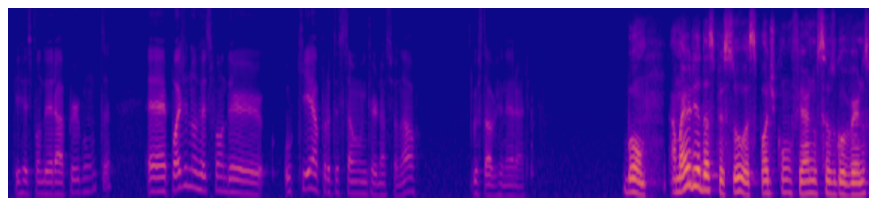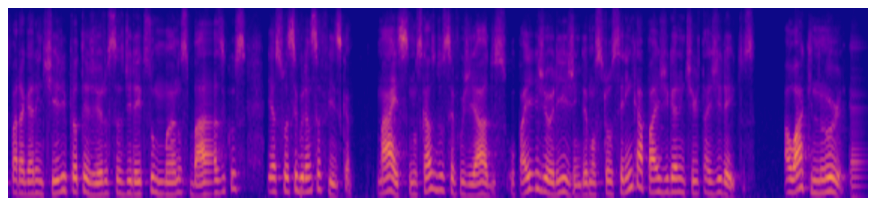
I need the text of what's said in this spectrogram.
que responderá a pergunta, é, pode nos responder o que é a proteção internacional, Gustavo Generali? Bom, a maioria das pessoas pode confiar nos seus governos para garantir e proteger os seus direitos humanos básicos e a sua segurança física. Mas, nos casos dos refugiados, o país de origem demonstrou ser incapaz de garantir tais direitos. Ao Acnur é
